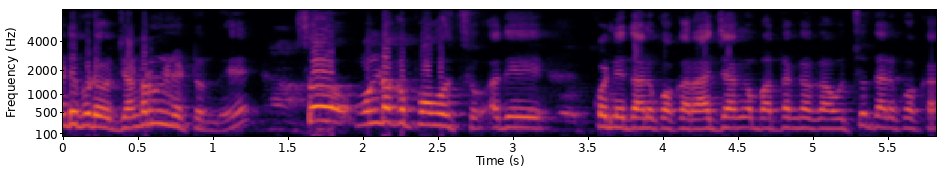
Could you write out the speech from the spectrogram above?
అంటే ఇప్పుడు జనరల్ నెట్ ఉంది. సో ఉండకపోవచ్చు. అది కొన్ని దానికి ఒక రాజ్యాంగబద్ధంగా కావచ్చు దానికి ఒక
